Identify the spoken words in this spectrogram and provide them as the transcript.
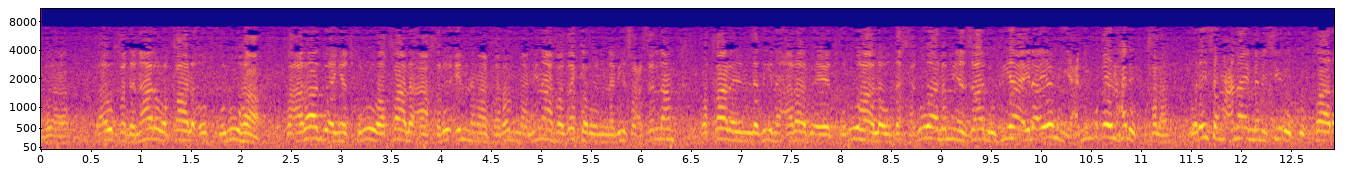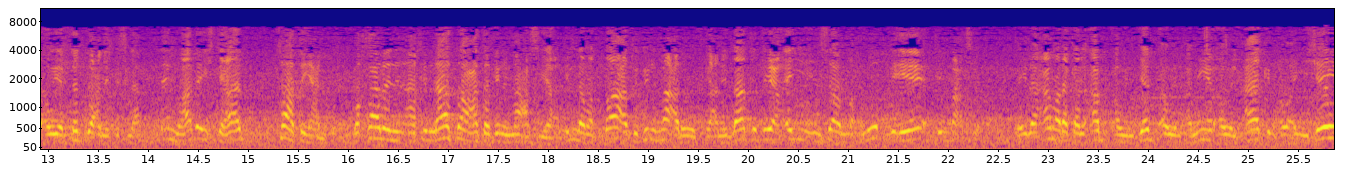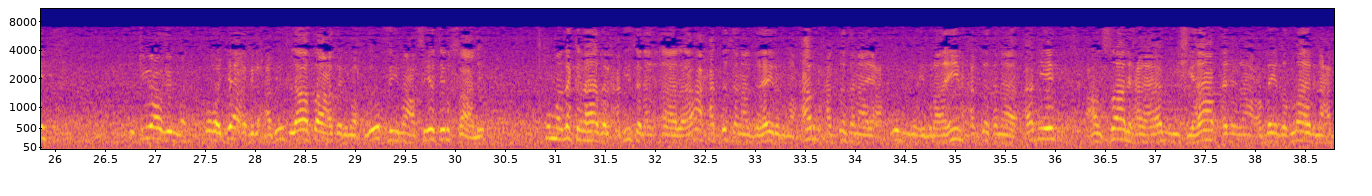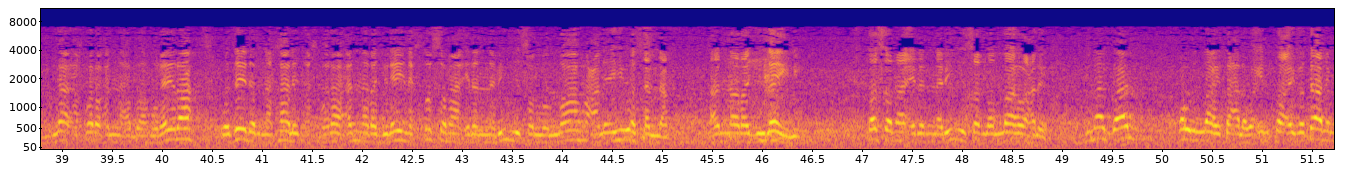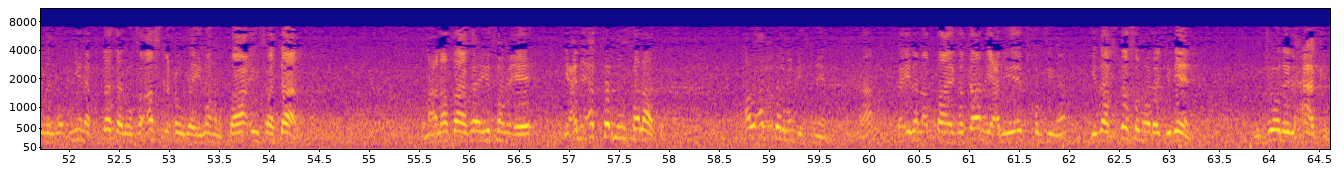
فأوقد نارا وقال ادخلوها. فأرادوا أن يدخلوها قال اخرون إنما فررنا منها فذكروا النبي صلى الله عليه وسلم فقال للذين أرادوا أن يدخلوها لو دخلوها لم يزالوا فيها إلى يوم يعني بغير ينحرف خلاص. وليس معناه إنهم يصيروا كفار أو يرتدوا عن الإسلام لأنه هذا اجتهاد خاطئ يعني. وقال للآخر لا طاعة في المعصية إنما الطاعة في المعروف يعني لا تطيع أي إنسان مخلوق في المعصية. فإذا أمرك الأب أو الجد أو الأمير أو الحاكم أو أي شيء تطيعه في هو جاء في الحديث لا طاعة المخلوق في معصية الخالق. ثم ذكر هذا الحديث الآن. حدثنا زهير بن حرب حدثنا يعقوب بن إبراهيم حدثنا أبي عن صالح عن ابن شهاب أن عبيد الله بن عبد الله أخبر أن أبا هريرة وزيد بن خالد اخبرا أن رجلين اختصما إلى النبي صلى الله عليه وسلم. أن رجلين اختصما إلى النبي صلى الله عليه وسلم. هنا قال قول الله تعالى وإن طائفتان من المؤمنين اقتتلوا فأصلحوا بينهم طائفتان. معنى طائفة يفهم إيه؟ يعني أكثر من ثلاثة أو أكثر من اثنين ها؟ فإذا الطائفتان يعني يدخل فيها. إذا اختصموا رجلين وجوا للحاكم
